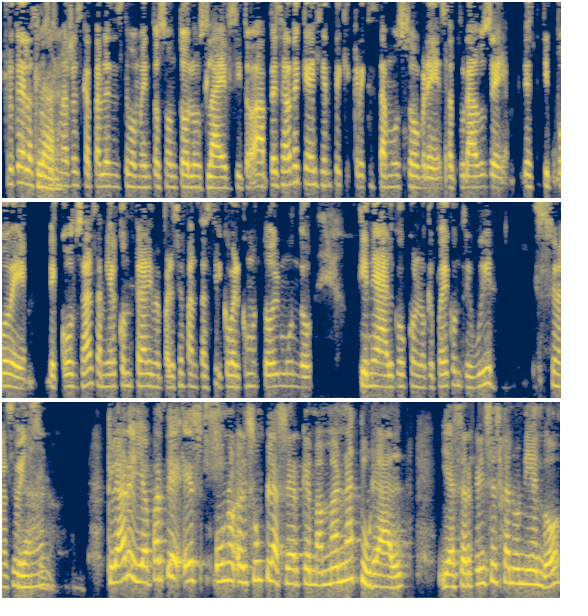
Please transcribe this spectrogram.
Creo que de las cosas más rescatables de este momento son todos los lives y todo. A pesar de que hay gente que cree que estamos sobresaturados de, de este tipo de, de cosas, a mí al contrario me parece fantástico ver cómo todo el mundo tiene algo con lo que puede contribuir. Eso se me hace bellísimo. Claro, y aparte es, uno, es un placer que Mamá Natural y Acerrín se están uniendo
